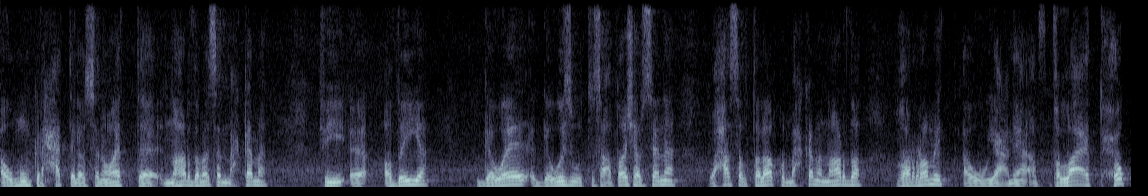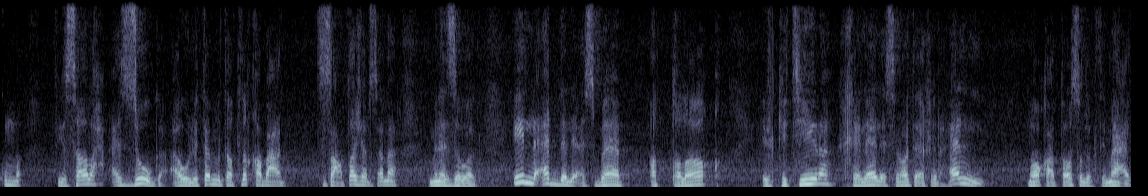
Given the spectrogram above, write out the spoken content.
أو ممكن حتى لو سنوات النهارده مثلا محكمة في قضية جوا- اتجوزوا 19 سنة وحصل طلاق والمحكمة النهارده غرمت أو يعني طلعت حكم في صالح الزوجة أو اللي تم تطليقها بعد 19 سنة من الزواج. إيه اللي أدى لأسباب الطلاق الكتيرة خلال السنوات الأخيرة؟ هل مواقع التواصل الاجتماعي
